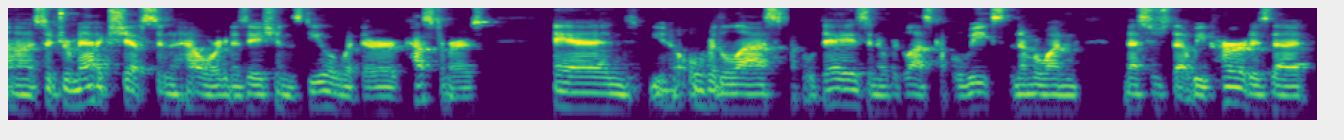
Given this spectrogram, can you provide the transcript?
Uh, so dramatic shifts in how organizations deal with their customers. And you know over the last couple of days and over the last couple of weeks the number one message that we've heard is that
